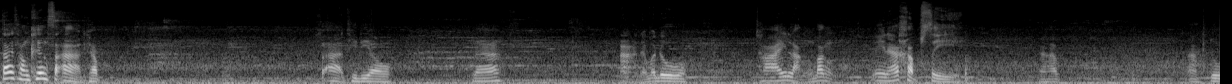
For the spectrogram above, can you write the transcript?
ใต้ท้องเครื่องสะอาดครับ สะอาดทีเดียวนะ อะเดี๋ยวมาดูท้ายหลังบ้าง นี่นะขับสี่นะครับอะดู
